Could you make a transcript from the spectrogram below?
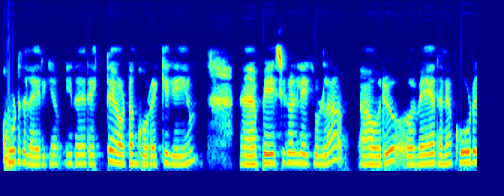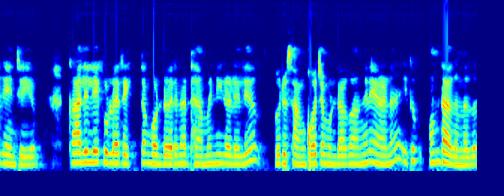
കൂടുതലായിരിക്കും. ഇത് രക്തയോട്ടം കുറയ്ക്കുകയും പേശികളിലേക്കുള്ള ഒരു വേദന കൂടുകയും ചെയ്യും. കാലിലേക്കുള്ള രക്തം കൊണ്ടുവരുന്ന ധമനികളിൽ ഒരു സങ്കോചമുണ്ടാകും അങ്ങനെയാണ് ഇത് ഉണ്ടാകുന്നത്.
